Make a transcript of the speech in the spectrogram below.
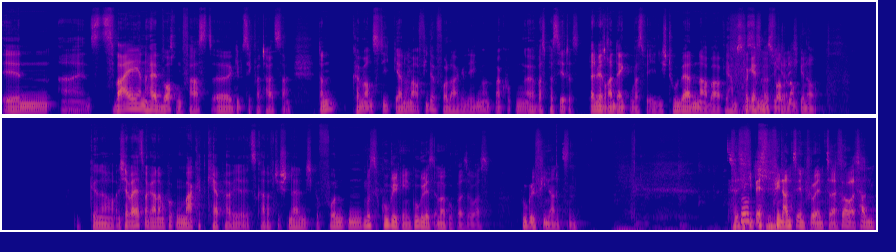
in eins, zweieinhalb Wochen fast, äh, gibt es die Quartalszahlen. Dann können wir uns die gerne mal auf Wiedervorlage legen und mal gucken, äh, was passiert ist. Wenn wir dran denken, was wir eh nicht tun werden, aber wir haben es vergessen, wir sicherlich, genau. Genau. Ich war jetzt mal gerade am gucken, Market Cap habe ich jetzt gerade auf die Schnelle nicht gefunden. Muss Google gehen. Google ist immer gut bei sowas. Google Finanzen. Das sind die besten Finanzinfluencer. So, was haben,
